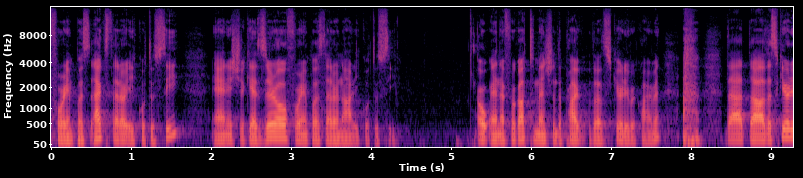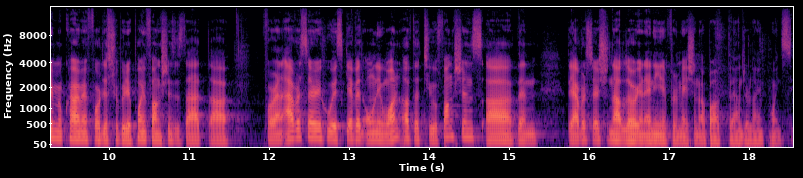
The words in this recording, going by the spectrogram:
for inputs x that are equal to c and it should get zero for inputs that are not equal to C. Oh, and I forgot to mention the, the security requirement. that uh, the security requirement for distributed point functions is that uh, for an adversary who is given only one of the two functions, uh, then the adversary should not learn any information about the underlying point C.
